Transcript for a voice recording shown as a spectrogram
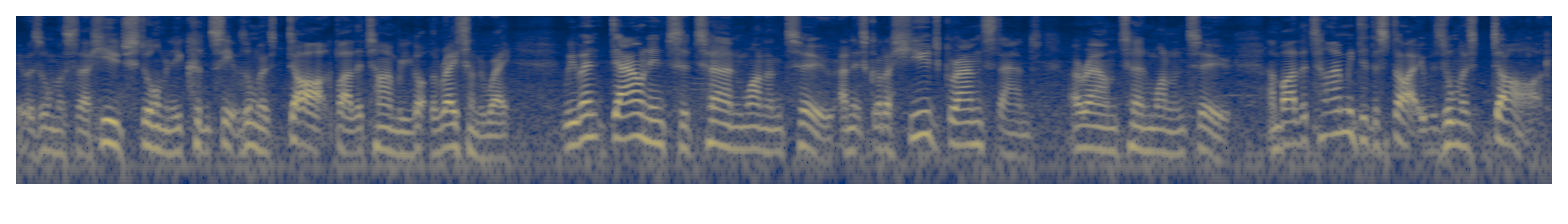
it was almost a huge storm, and you couldn't see. It was almost dark by the time we got the race underway. We went down into turn one and two, and it's got a huge grandstand around turn one and two. And by the time we did the start, it was almost dark,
